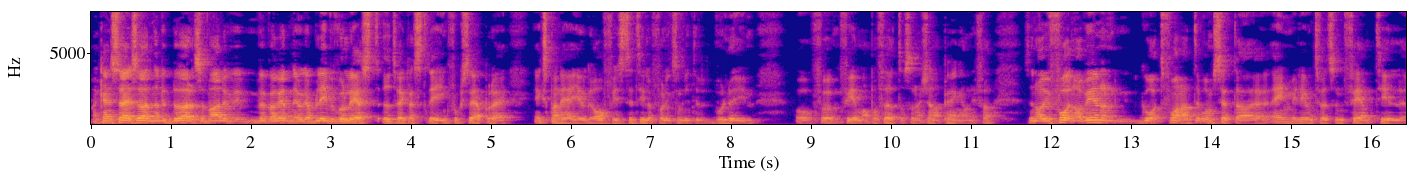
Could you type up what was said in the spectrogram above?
Man kan ju säga så att när vi började så var vi, vi var rätt noga. Bli voläst, utveckla string, fokusera på det. Expandera geografiskt, se till att få liksom lite volym. Och firman på fötter så den tjänar pengar ungefär. Sen har vi, fått, nu har vi ändå gått från att omsätta 1 miljon 2005 till eh,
